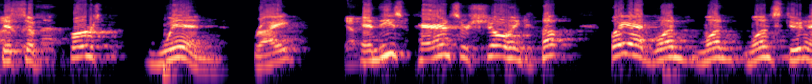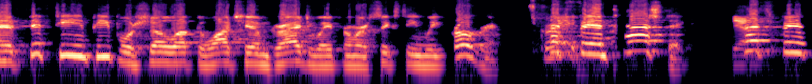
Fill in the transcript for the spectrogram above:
It's a first win, right? Yep. And these parents are showing up. We had one, one, one student had 15 people show up to watch him graduate from our 16 week program. That's fantastic. Yeah. That's fantastic.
